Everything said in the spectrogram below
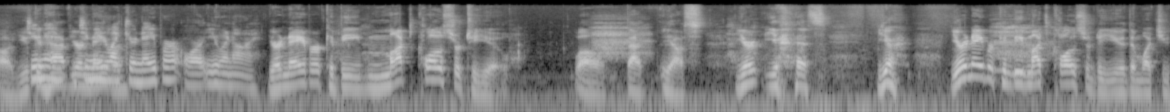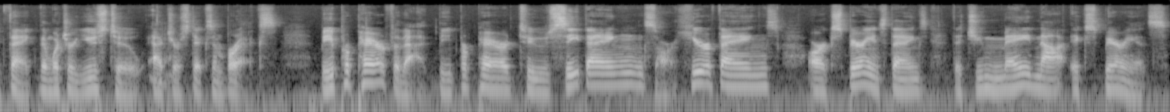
Uh, you do can you, mean, have your do you neighbor. mean like your neighbor or you and i your neighbor could be much closer to you. Well, that yes, your yes, your your neighbor can be much closer to you than what you think, than what you're used to at your sticks and bricks. Be prepared for that. Be prepared to see things or hear things or experience things that you may not experience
